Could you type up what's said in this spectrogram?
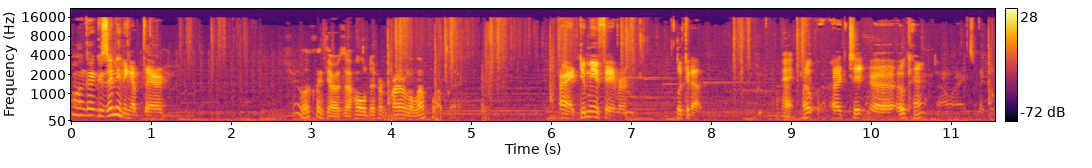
I don't think there's anything up there. Sure looked like there was a whole different part of a level up there. Alright, do me a favor. Look it up. Okay. Oh, uh, t- uh, okay. Not what I expected.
